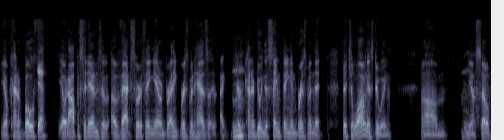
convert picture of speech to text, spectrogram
You know, kind of both. Yeah. You know, at opposite ends of, of that sort of thing. You know, and I think Brisbane has. Uh, they're mm. kind of doing the same thing in Brisbane that that Geelong is doing. Um, mm. You know, so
